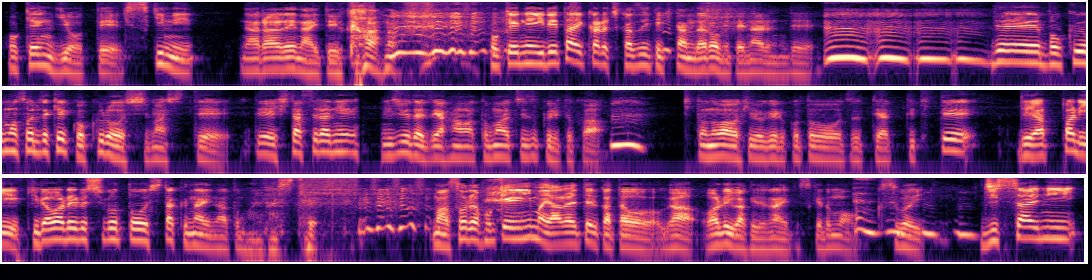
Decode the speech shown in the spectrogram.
保険業って好きになられないというか、あの 保険に入れたいから近づいてきたんだろうみたいになるんで、うんうんうんうん。で、僕もそれで結構苦労しまして、で、ひたすらに20代前半は友達作りとか、うん。人の輪を広げることをずっとやってきて、で、やっぱり嫌われる仕事をしたくないなと思いまして。まあ、それ保険今やられてる方が悪いわけじゃないですけども、すごい実際に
